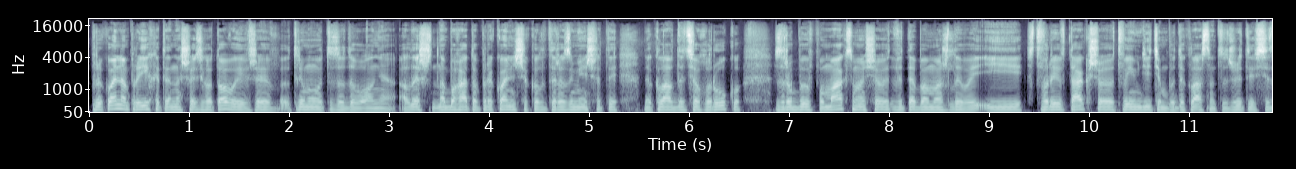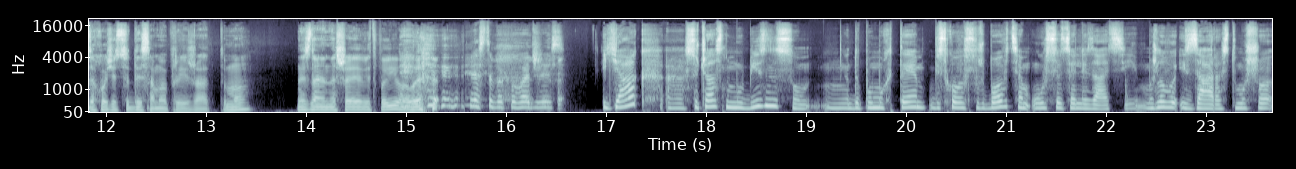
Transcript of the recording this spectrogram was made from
Прикольно приїхати на щось готове і вже отримувати задоволення. Але ж набагато прикольніше, коли ти розумієш, що ти доклав до цього руку, зробив по максимуму, що від тебе можливо, і створив так, що твоїм дітям буде класно тут жити, всі захочуть сюди саме приїжджати. Тому не знаю на що я відповів, але Я з тобою погоджуюсь. Як е, сучасному бізнесу допомогти військовослужбовцям у соціалізації? Можливо, і зараз, тому що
